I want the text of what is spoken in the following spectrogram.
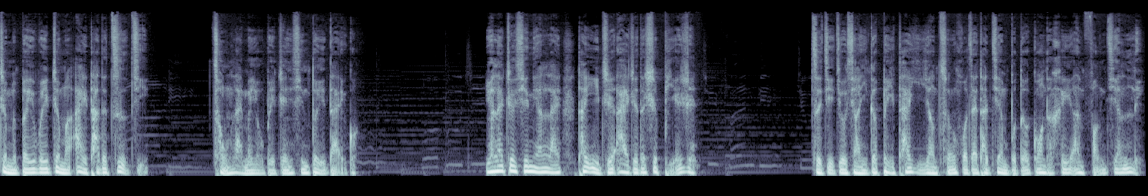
这么卑微、这么爱他的自己，从来没有被真心对待过。原来这些年来，他一直爱着的是别人。自己就像一个备胎一样，存活在他见不得光的黑暗房间里。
